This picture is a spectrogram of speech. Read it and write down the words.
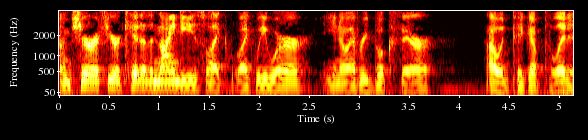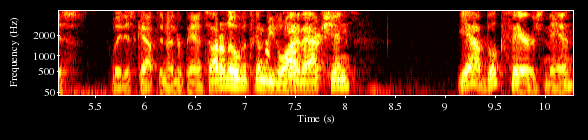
I'm sure if you're a kid of the '90s, like like we were, you know, every book fair, I would pick up the latest latest Captain Underpants. I don't know if it's going to be live action. Yeah, book fairs, man.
